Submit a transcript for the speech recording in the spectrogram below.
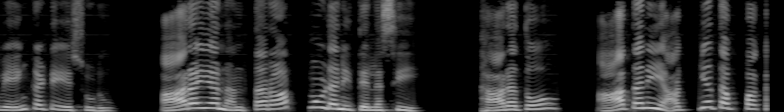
వెంకటేశుడు ఆరయనంతరాత్ముడని తెలిసి ధారతో ఆతని ఆజ్ఞ తప్పక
